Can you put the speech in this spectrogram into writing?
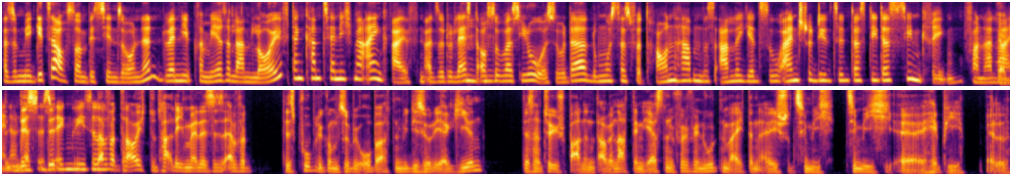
Also mir geht's ja auch so ein bisschen so, ne? Wenn die Premiere dann läuft, dann kannst du ja nicht mehr eingreifen. Also du lässt auch sowas los, oder? Du musst das Vertrauen haben, dass alle jetzt so einstudiert sind, dass die das hinkriegen von alleine. Und das, ist irgendwie so. Da vertraue ich total. Ich meine, es ist einfach das Publikum zu beobachten, wie die so reagieren. Das ist natürlich spannend. Aber nach den ersten fünf Minuten war ich dann eigentlich schon ziemlich, ziemlich äh, happy, weil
